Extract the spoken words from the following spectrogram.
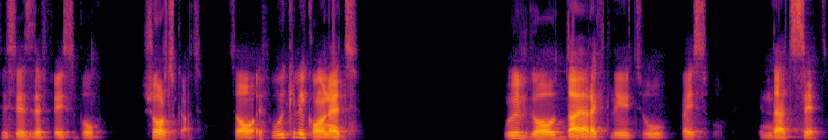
this is the Facebook shortcut so if we click on it we'll go directly to Facebook. And that's it.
